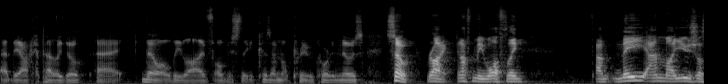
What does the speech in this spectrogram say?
at the archipelago. Uh, they'll all be live, obviously, because I'm not pre-recording those. So right, enough of me waffling um, me and my usual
